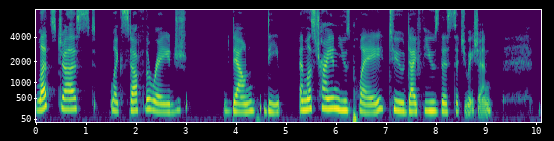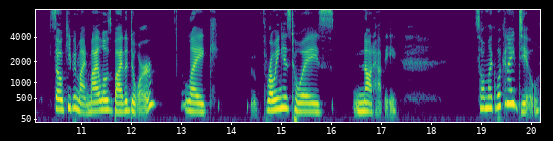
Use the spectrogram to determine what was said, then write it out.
let's just like stuff the rage down deep and let's try and use play to diffuse this situation. So keep in mind, Milo's by the door, like throwing his toys, not happy. So I'm like, what can I do?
